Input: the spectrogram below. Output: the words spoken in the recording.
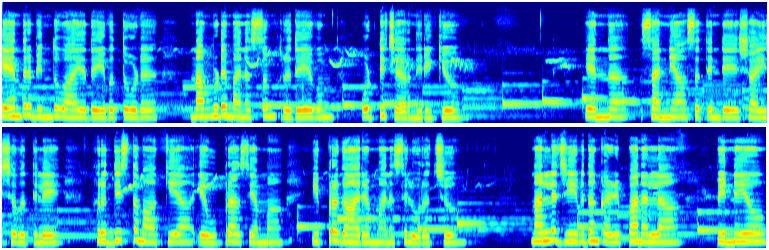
കേന്ദ്രബിന്ദുവായ ദൈവത്തോട് നമ്മുടെ മനസ്സും ഹൃദയവും ഒട്ടിച്ചേർന്നിരിക്കൂ. എന്ന് സന്യാസത്തിന്റെ ശൈശവത്തിലെ ഹൃദ്യസ്ഥമാക്കിയ യൗപ്രാസ്യമ്മ ഇപ്രകാരം മനസ്സിലുറച്ചു. നല്ല ജീവിതം കഴിപ്പാനല്ല പിന്നെയോ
